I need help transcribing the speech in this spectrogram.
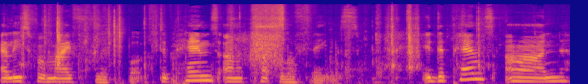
at least for my flip book, depends on a couple of things. It depends on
